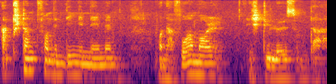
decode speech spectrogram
Abstand von den Dingen nehmen und auf einmal ist die Lösung da.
